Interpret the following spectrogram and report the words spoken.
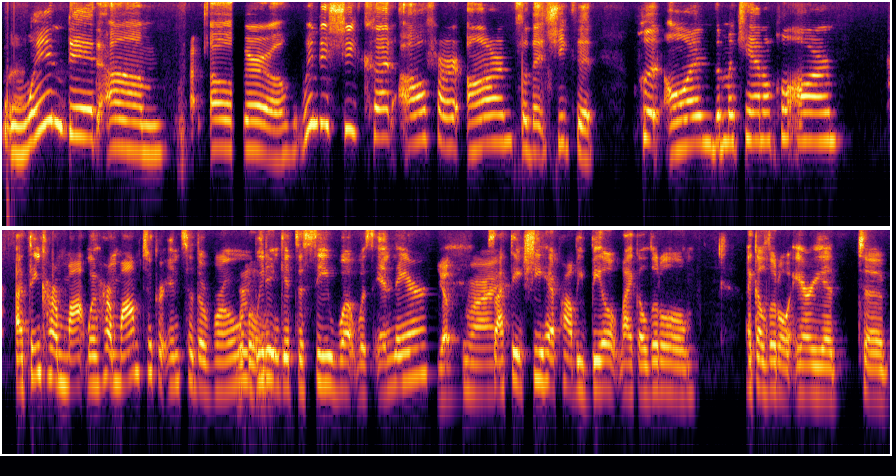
when did um oh girl when did she cut off her arm so that she could put on the mechanical arm? i think her mom when her mom took her into the room Room. we didn't get to see what was in there Yep. right. so i think she had probably built like a little like a little area to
